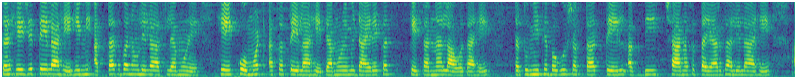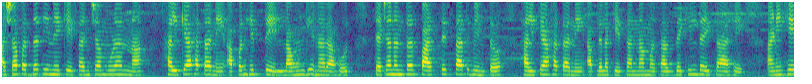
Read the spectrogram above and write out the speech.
तर हे जे तेल आहे हे मी आत्ताच बनवलेलं असल्यामुळे हे कोमट असं तेल आहे. त्यामुळे मी डायरेक्टच केसांना लावत आहे. तर तुम्ही इथे बघू शकता तेल अगदी छान असं तयार झालेलं आहे. अशा पद्धतीने केसांच्या मुळांना हलक्या हाताने आपण हे तेल लावून घेणार आहोत. त्याच्यानंतर पाच ते सात मिनटं हलक्या हाताने आपल्याला केसांना मसाज देखील द्यायचा आहे. आणि हे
